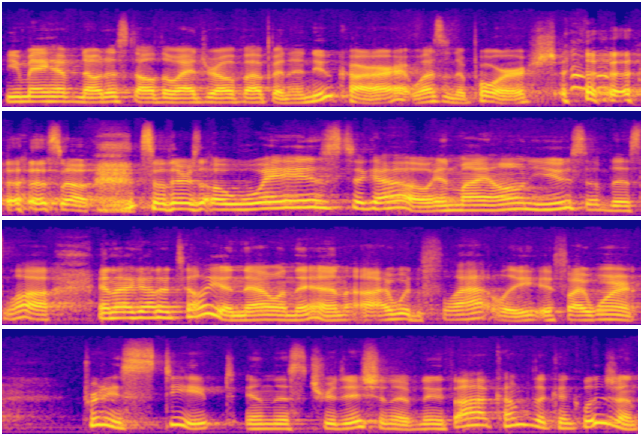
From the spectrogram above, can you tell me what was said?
you may have noticed, although I drove up in a new car, it wasn't a Porsche. so, so there's a ways to go in my own use of this law. And I got to tell you, now and then, I would flatly, if I weren't pretty steeped in this tradition of new thought, come to the conclusion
